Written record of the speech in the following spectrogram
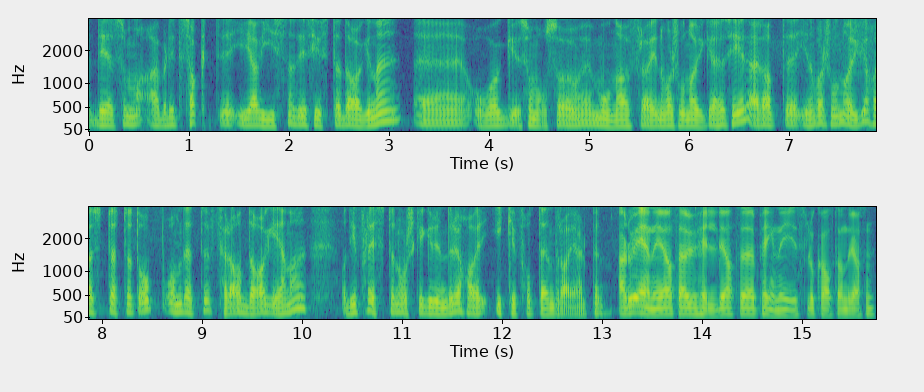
det som er blitt sagt i avisene de siste dagene, eh, og som også Mona fra Innovasjon Norge her sier, er at Innovasjon Norge har støttet opp om dette fra dag én av. Og de fleste norske gründere har ikke fått den drahjelpen. Er du enig i at det er uheldig at pengene gis lokalt, Andreassen?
